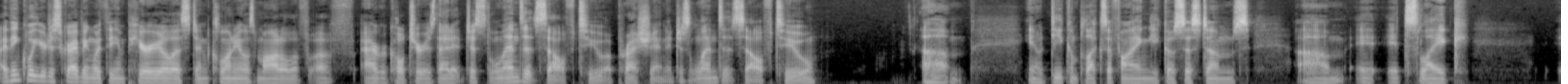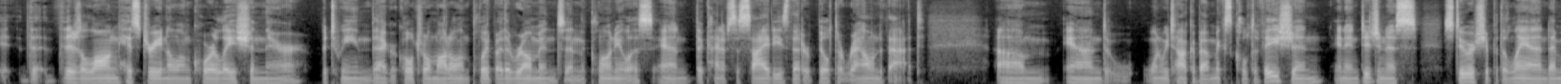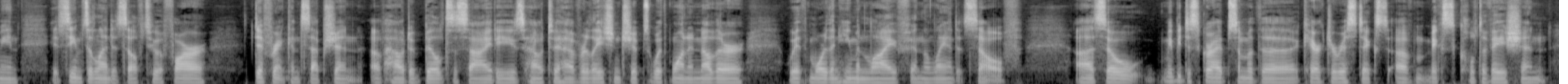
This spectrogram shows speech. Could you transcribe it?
I think what you're describing with the imperialist and colonialist model of, of agriculture is that it just lends itself to oppression. It just lends itself to, um, you know, decomplexifying ecosystems. Um, it, it's like it, the, there's a long history and a long correlation there between the agricultural model employed by the Romans and the colonialists and the kind of societies that are built around that. Um, and when we talk about mixed cultivation and indigenous stewardship of the land, I mean, it seems to lend itself to a far different conception of how to build societies, how to have relationships with one another, with more than human life and the land itself. Uh, so maybe describe some of the characteristics of mixed cultivation,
